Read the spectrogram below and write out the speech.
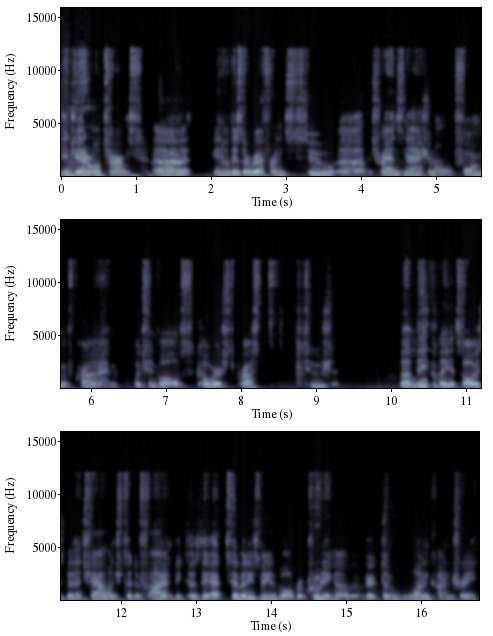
in general terms, uh, you know, there's a reference to uh, a transnational form of crime which involves coerced prostitution. But legally, it's always been a challenge to define because the activities may involve recruiting of a victim in one country,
